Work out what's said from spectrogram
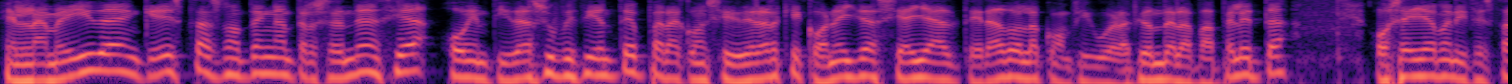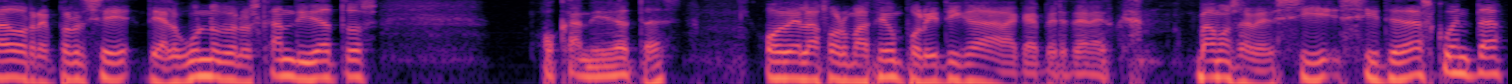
En la medida en que éstas no tengan trascendencia o entidad suficiente para considerar que con ellas se haya alterado la configuración de la papeleta o se haya manifestado reproche de alguno de los candidatos o candidatas o de la formación política a la que pertenezcan. Vamos a ver, si, si te das cuenta,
